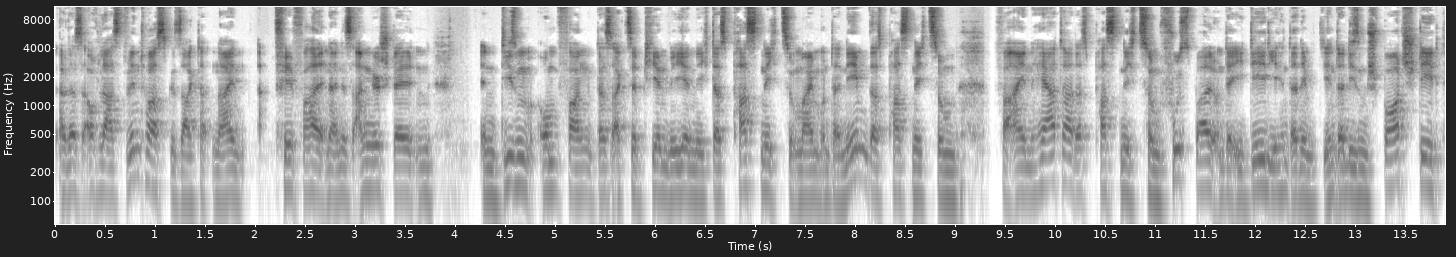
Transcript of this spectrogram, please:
aber dass auch Lars Windhorst gesagt hat, nein, Fehlverhalten eines Angestellten in diesem Umfang, das akzeptieren wir hier nicht. Das passt nicht zu meinem Unternehmen, das passt nicht zum Verein Hertha, das passt nicht zum Fußball und der Idee, die hinter, dem, die hinter diesem Sport steht.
